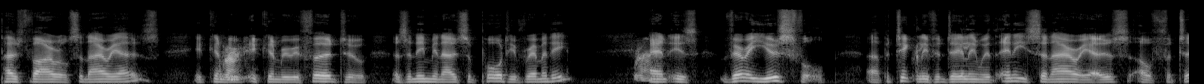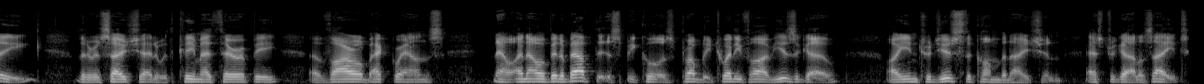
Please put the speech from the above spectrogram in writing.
post-viral scenarios. It can Right. be, it can be referred to as an immunosupportive remedy Right. and is very useful, uh, particularly for dealing with any scenarios of fatigue that are associated with chemotherapy, uh, viral backgrounds. Now, I know a bit about this because probably 25 years ago, I introduced the combination astragalus 8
